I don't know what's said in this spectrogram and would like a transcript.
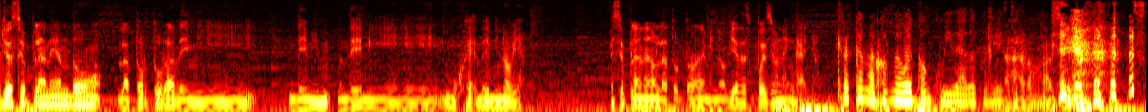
Yo estoy planeando la tortura de mi de mi de mi mujer de mi novia. Estoy planeando la tortura de mi novia después de un engaño. Creo que mejor me voy con cuidado con Claro, esto. así. es.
